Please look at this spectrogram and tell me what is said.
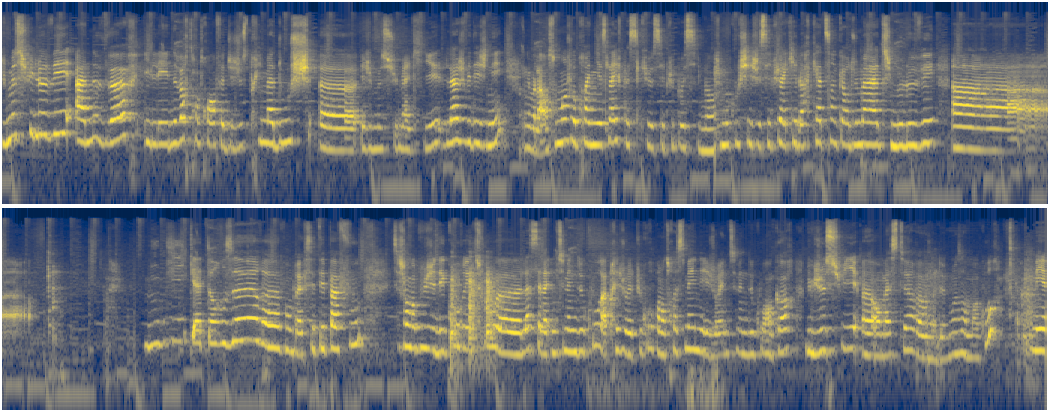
Je me suis levée à 9h, il est 9h33 en fait, j'ai juste pris ma douche et je me suis maquillée. Là je vais déjeuner. Voilà, en ce moment je reprends Yes Life parce que c'est plus possible. Hein. Je me couchais, je sais plus à quelle heure, 4-5h du mat, je me levais à midi, 14h, enfin bref c'était pas fou. Sachant qu'en plus j'ai des cours et tout, euh, là c'est une semaine de cours, après j'aurai plus cours pendant 3 semaines et j'aurai une semaine de cours encore. Vu que je suis euh, en master, euh, on a de moins en moins cours. Mais,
